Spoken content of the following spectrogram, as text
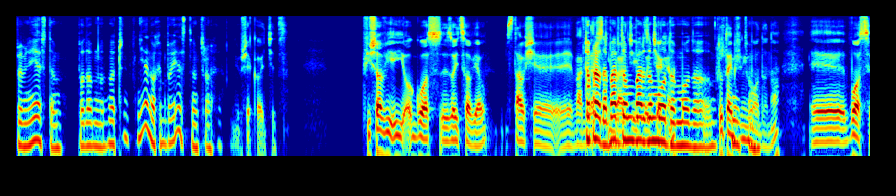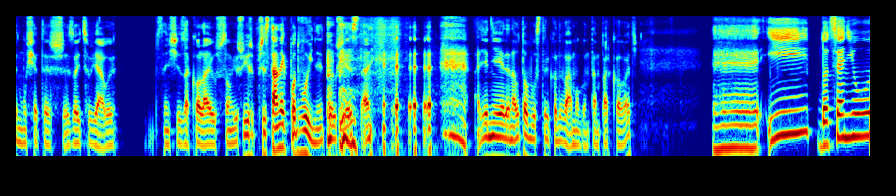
Pewnie jestem. Podobno, znaczy nie no, chyba jestem trochę. Już jak ojciec. Fiszowi ogłos zojcowiał. Stał się e, To wagnerskim prawda, bardzo, bardzo młodo, młodo. Tutaj brzmi młodo, no. Yy, Włosy mu się też zojcowiały. W sensie zakola już są, już, już przystanek podwójny to już jest, a nie, a nie, nie jeden autobus, tylko dwa mogą tam parkować. Yy, I docenił,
